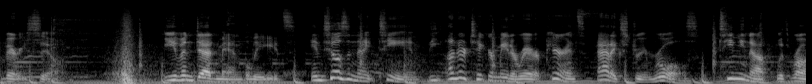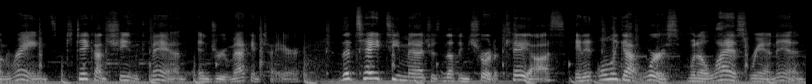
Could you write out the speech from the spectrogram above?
very soon. Even Dead Man bleeds. In 2019, The Undertaker made a rare appearance at Extreme Rules, teaming up with Roman Reigns to take on Shane McMahon and Drew McIntyre. The tag team match was nothing short of chaos, and it only got worse when Elias ran in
